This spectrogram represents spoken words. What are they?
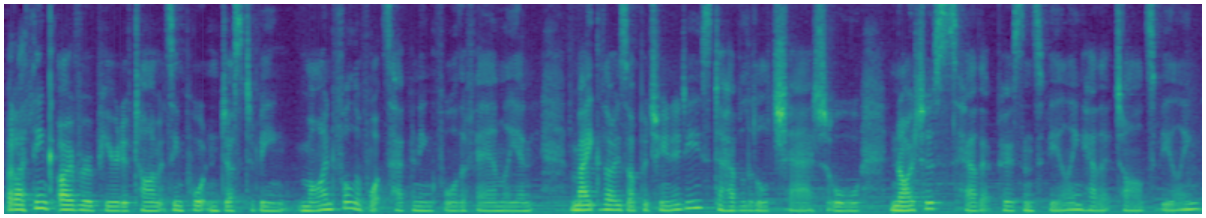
But I think over a period of time, it's important just to be mindful of what's happening for the family and make those opportunities to have a little chat or notice how that person's feeling, how that child's feeling,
